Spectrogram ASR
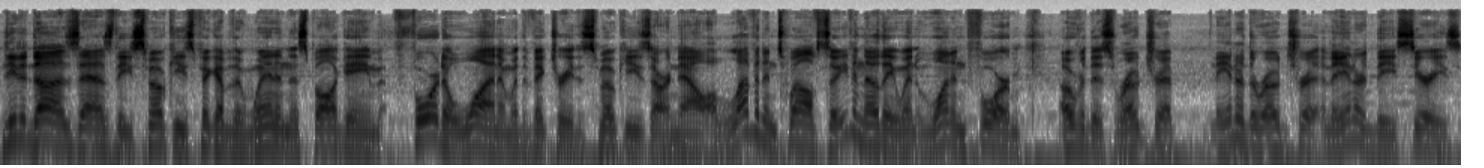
Indeed, it does as the Smokies pick up the win in this ball game, four to one, and with the victory, the Smokies are now 11 and 12. So even though they went one and four over this road trip, they entered the road trip. They entered the series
